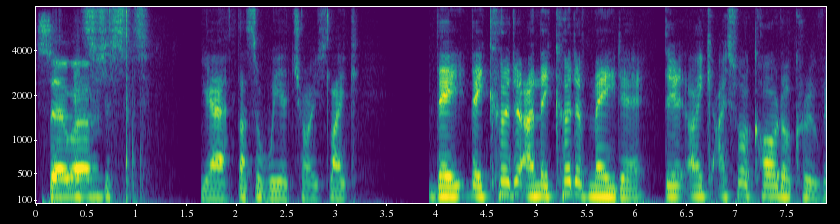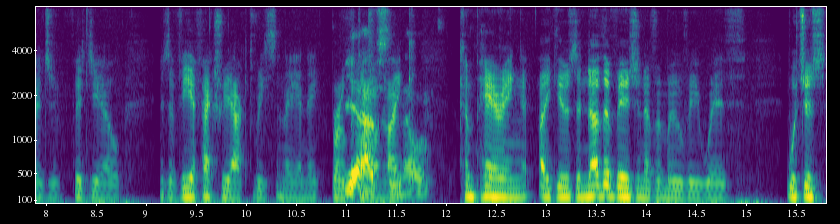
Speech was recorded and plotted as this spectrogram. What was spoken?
So um, it's just yeah that's a weird choice. Like they they could and they could have made it they, like i saw a corridor crew video, video. It was a vfx react recently and they broke Yeah, down like comparing like there was another version of a movie with which was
